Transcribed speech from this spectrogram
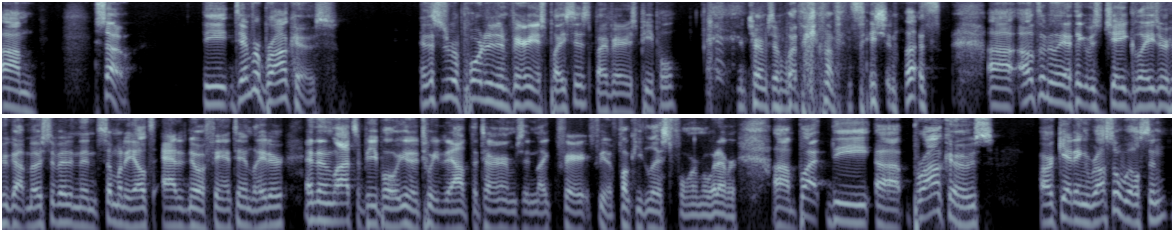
Um, so the Denver Broncos, and this was reported in various places by various people in terms of what the compensation was. Uh, ultimately, I think it was Jay Glazer who got most of it, and then somebody else added Noah Fant in later, and then lots of people, you know, tweeted out the terms in like very, you know, funky list form or whatever. Uh, but the uh, Broncos are getting Russell Wilson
